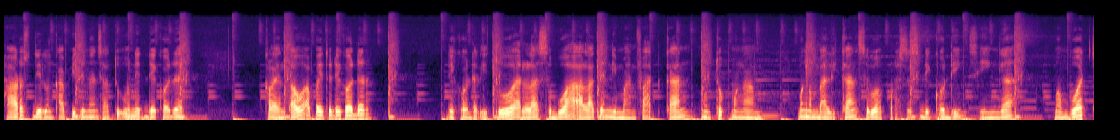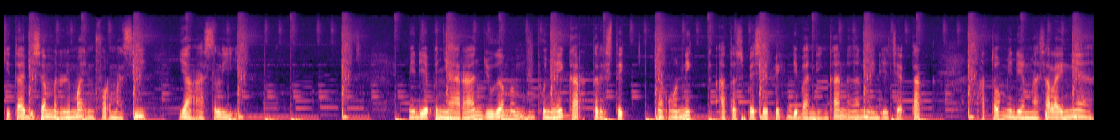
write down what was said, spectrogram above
harus dilengkapi dengan satu unit decoder. Kalian tahu apa itu decoder? Decoder itu adalah sebuah alat yang dimanfaatkan untuk mengembalikan sebuah proses decoding sehingga membuat kita bisa menerima informasi yang asli. Media penyiaran juga mempunyai karakteristik yang unik atau spesifik dibandingkan dengan media cetak atau media massa lainnya.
